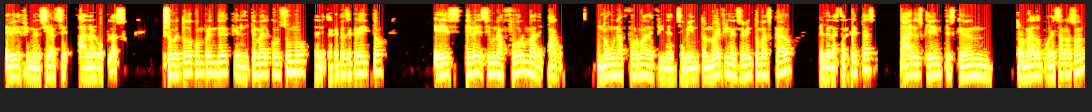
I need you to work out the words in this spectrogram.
debe de financiarse a largo plazo. Sobre todo comprender que el tema del consumo de las tarjetas de crédito es, debe ser una forma de pago, no una forma de financiamiento. No hay financiamiento más caro, el de las tarjetas, varios clientes que han tronado por esa razón,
